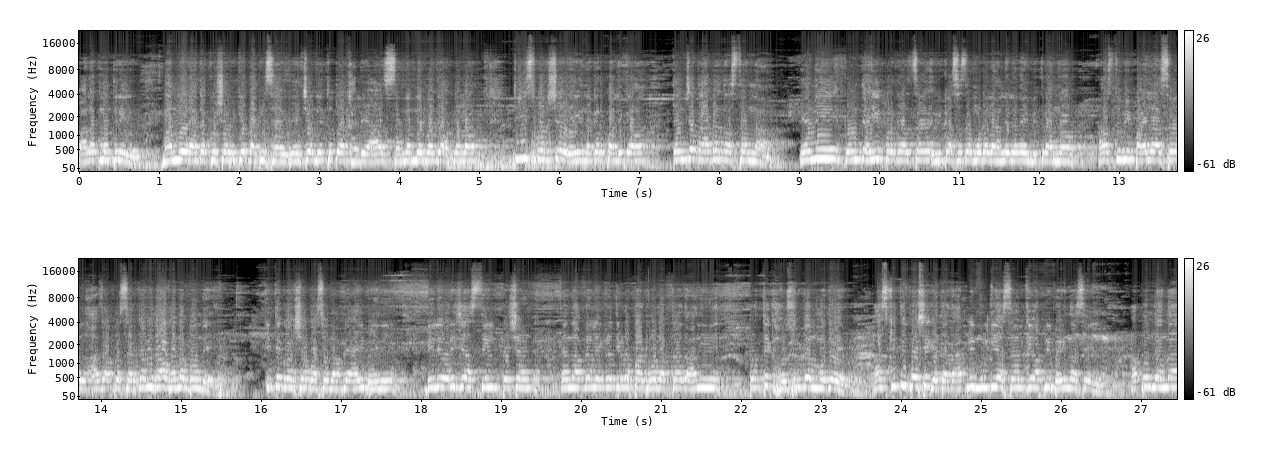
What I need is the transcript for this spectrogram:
पालकमंत्री माननीय राधाकृष्ण विखे पाटील साहेब यांच्या नेतृत्वाखाली आज संगमनेरमध्ये आपल्याला तीस वर्ष ही नगरपालिका त्यांच्या ताब्यात असताना यांनी कोणत्याही प्रकारचा विकासाचा मॉडेल आणलेलं नाही मित्रांनो. आज तुम्ही पाहिलं असेल आज आपलं सरकारी दवाखाना बंद आहे. कित्येक वर्षापासून आपल्या आई बहिणी डिलिव्हरीचे असतील पेशंट त्यांना आपल्याला इकडं तिकडं पाठवावं लागतात आणि प्रत्येक हॉस्पिटलमध्ये आज किती पैसे घेतात? आपली मुलगी असेल किंवा आपली बहीण असेल आपण त्यांना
